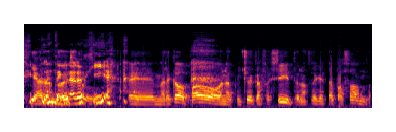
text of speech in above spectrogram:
y con la hablando de tecnología. eso, eh, Mercado Pago nos pinchó el cafecito, no sé qué está pasando.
